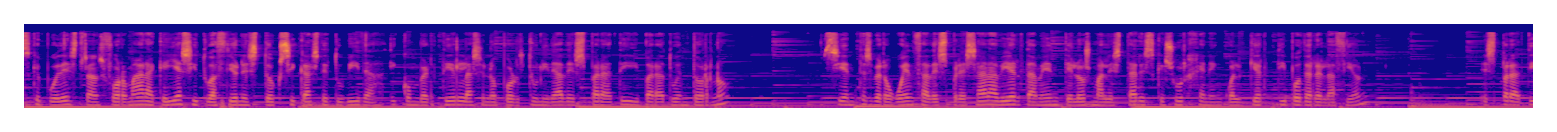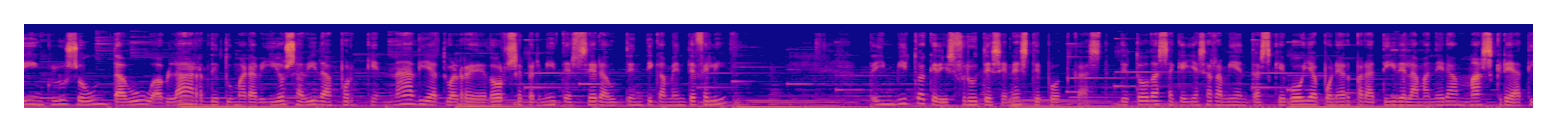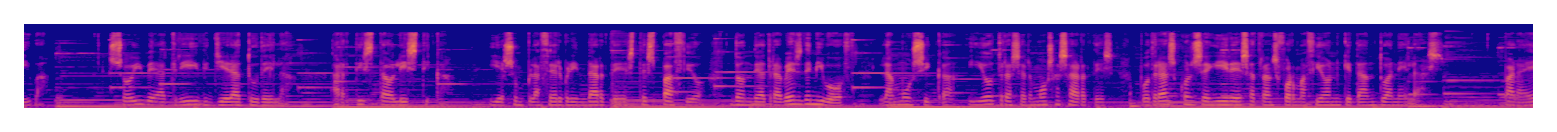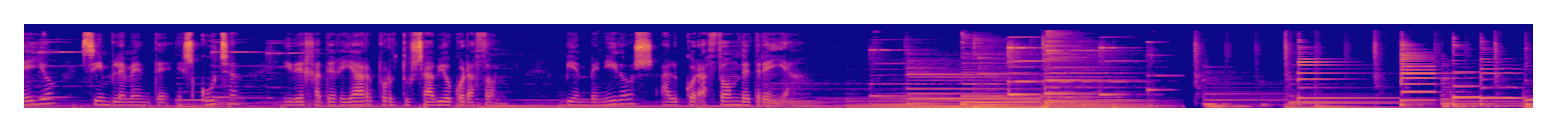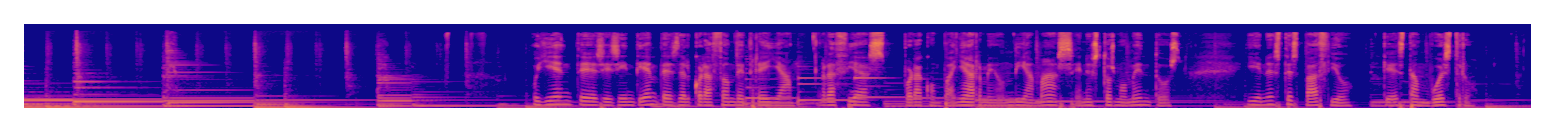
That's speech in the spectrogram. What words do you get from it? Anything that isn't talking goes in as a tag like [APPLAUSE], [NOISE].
¿Crees que puedes transformar aquellas situaciones tóxicas de tu vida y convertirlas en oportunidades para ti y para tu entorno? ¿Sientes vergüenza de expresar abiertamente los malestares que surgen en cualquier tipo de relación? ¿Es para ti incluso un tabú hablar de tu maravillosa vida porque nadie a tu alrededor se permite ser auténticamente feliz? Te invito a que disfrutes en este podcast de todas aquellas herramientas que voy a poner para ti de la manera más creativa. Soy Beatriz Gera Tudela, artista holística y es un placer brindarte este espacio donde a través de mi voz, la música y otras hermosas artes podrás conseguir esa transformación que tanto anhelas. Para ello, simplemente escucha y déjate guiar por tu sabio corazón. Bienvenidos al corazón de Trella. Y sintientes del corazón de Trella, gracias por acompañarme un día más en estos momentos y en este espacio que es tan vuestro.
